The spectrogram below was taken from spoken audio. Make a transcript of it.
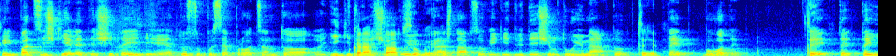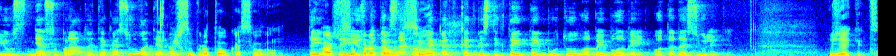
kai pats iškėlėte šitą idėją, 2,5 procento iki Krašto 20 apsaugai. krašto apsaugai iki 20 metų. Taip. Taip, buvo taip. Taip. Tai, tai, tai jūs nesupratote, ką siūlote? ar Aš supratau, ką siūlau. Tai, Aš tai jūs supratau, sakote, siūlau. kad, kad vis tik tai, tai būtų labai blogai, o tada siūlėte. Žiūrėkit,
